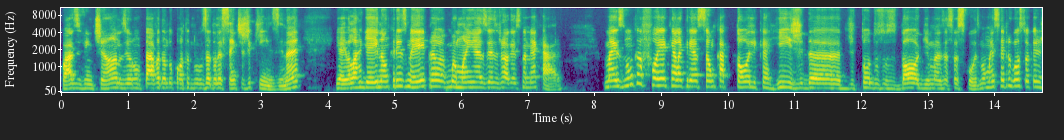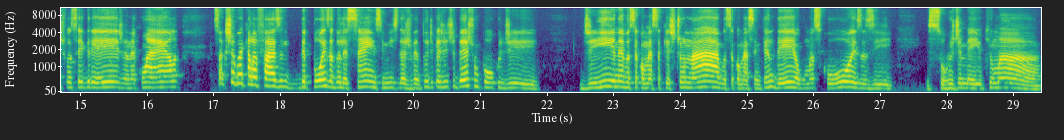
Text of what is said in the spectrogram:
quase 20 anos e eu não estava dando conta dos adolescentes de 15, né? E aí eu larguei e não crismei para mamãe às vezes joga isso na minha cara mas nunca foi aquela criação católica rígida de todos os dogmas, essas coisas. Mamãe sempre gostou que a gente fosse à igreja, né, com ela. Só que chegou aquela fase depois da adolescência, início da juventude, que a gente deixa um pouco de, de ir, né? Você começa a questionar, você começa a entender algumas coisas e, e surge meio que uma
